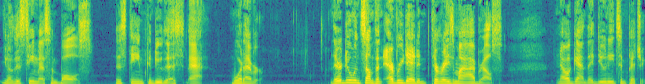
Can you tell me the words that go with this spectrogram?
You know, this team has some balls. This team can do this, that, whatever. They're doing something every day to, to raise my eyebrows. Now, again, they do need some pitching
